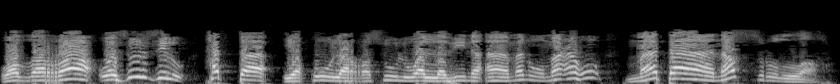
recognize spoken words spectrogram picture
wadh-dharra wa zulzilu hatta yaqula ar-rasul walladzina amanu ma'ahu mata nasrullah.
